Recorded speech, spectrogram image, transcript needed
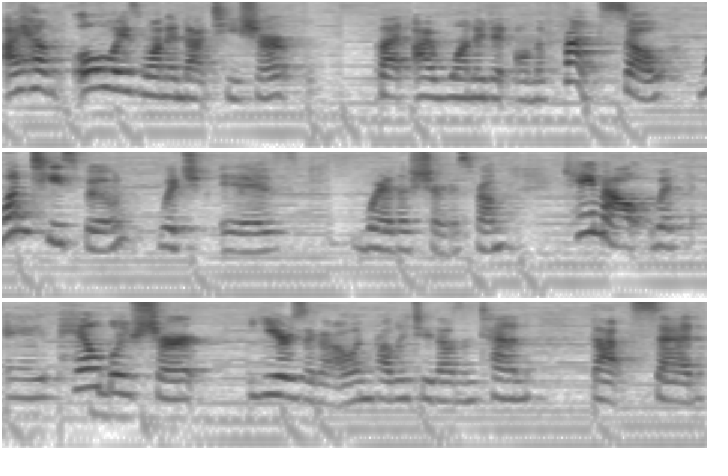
I have always wanted that t-shirt, but I wanted it on the front. So One Teaspoon, which is where the shirt is from, came out with a pale blue shirt years ago, in probably 2010, that said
